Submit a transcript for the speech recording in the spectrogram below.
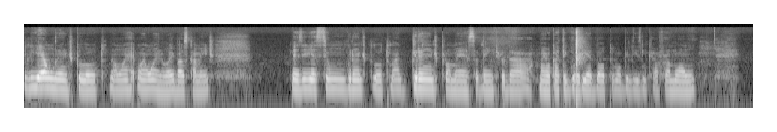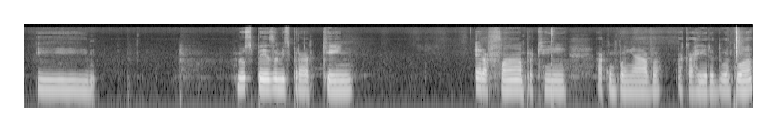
Ele é um grande piloto, não é, é um herói, basicamente. Mas ele ia ser um grande piloto, uma grande promessa dentro da maior categoria do automobilismo, que é a Fórmula 1. E meus pêsames para quem era fã, para quem acompanhava a carreira do Antoine,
